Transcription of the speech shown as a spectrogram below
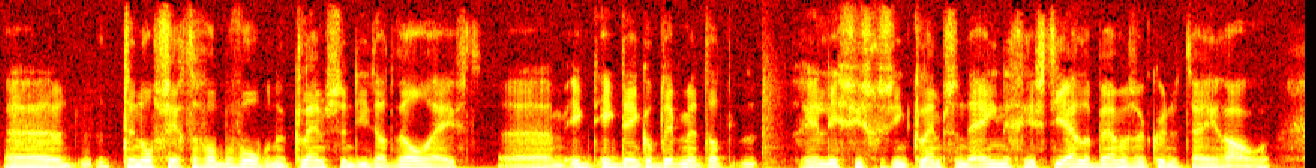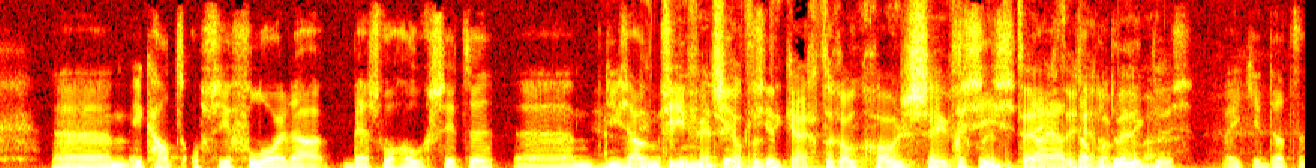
Uh, ten opzichte van bijvoorbeeld een Clemson die dat wel heeft. Uh, ik, ik denk op dit moment dat realistisch gezien Clemson de enige is die Alabama zou kunnen tegenhouden. Um, ik had op zich Florida best wel hoog zitten. Um, die zou die misschien defense had, die krijgt er ook gewoon 70 Precies, punten tegen. Nou ja, tegen dat bedoel ik dus. Weet je, dat,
